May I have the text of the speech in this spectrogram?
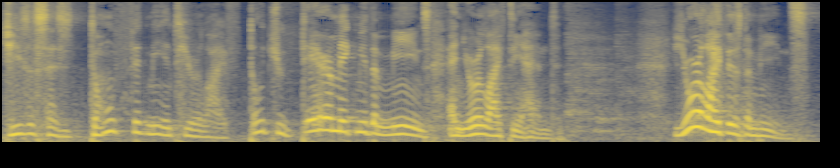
Jesus says, Don't fit me into your life. Don't you dare make me the means and your life the end. Your life is the means.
